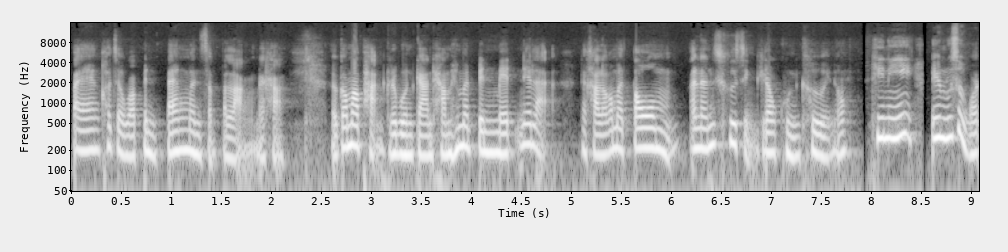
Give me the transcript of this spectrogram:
แป้งเข้าใจว่าเป็นแป้งมันสับปะหลังนะคะ แล้วก็มาผ่านกระบวนการทำให้มันเป็นเม็ดนี่แหละนะคะแล้วก็มาต้ม อันนั้นคือสิ่งที่เราคุ้นเคยเนาะทีนี้เอ็มรู้สึกว่า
